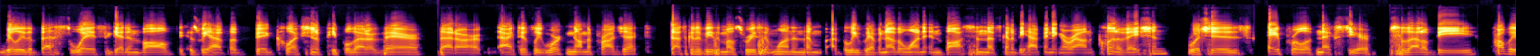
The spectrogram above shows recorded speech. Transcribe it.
really the best ways to get involved because we have a big collection of people that are there that are actively working on the project. That's going to be the most recent one. And then I believe we have another one in Boston that's going to be happening around Clinovation, which is April of next year. So that'll be probably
